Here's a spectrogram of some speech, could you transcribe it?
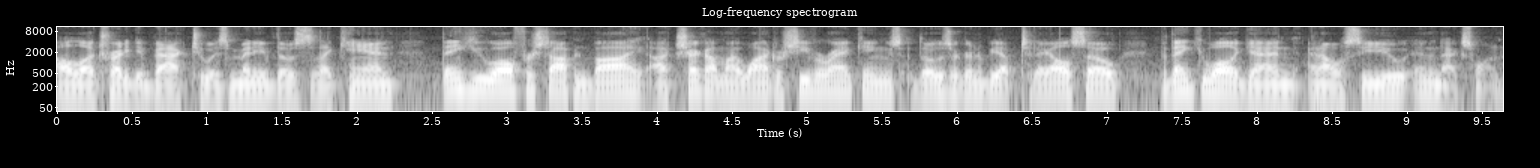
I'll uh, try to get back to as many of those as I can. Thank you all for stopping by. Uh, check out my wide receiver rankings. Those are going to be up today also. But thank you all again, and I will see you in the next one.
